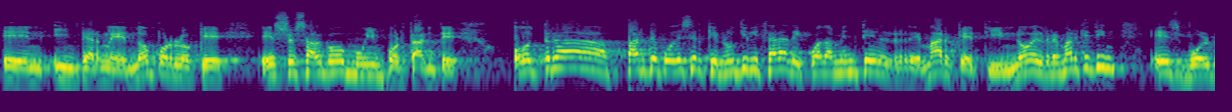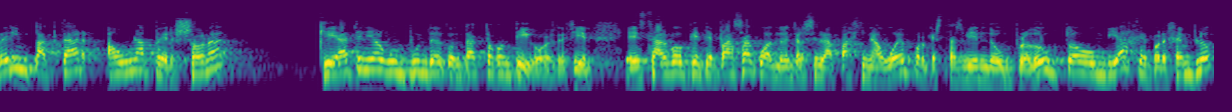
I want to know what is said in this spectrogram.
en Internet, ¿no? Por lo que eso es algo muy importante. Otra parte puede ser que no utilizar adecuadamente el remarketing, ¿no? El remarketing es volver a impactar a una persona que ha tenido algún punto de contacto contigo. Es decir, es algo que te pasa cuando entras en la página web porque estás viendo un producto o un viaje, por ejemplo,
